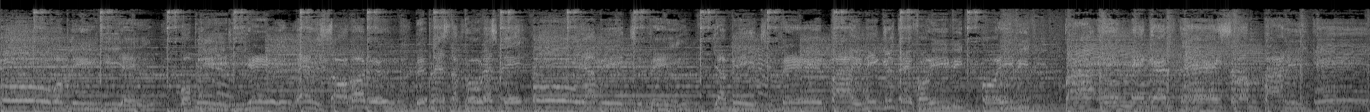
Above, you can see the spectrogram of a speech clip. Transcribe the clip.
Åh, oh, hvor blev de af? Hvor blev de af? Alle sommerne med plaster på deres knæ. Åh, oh, jeg vil tilbage. Jeg vil tilbage. Bare en enkelt dag for evigt, for evigt. Bare en enkelt dag som barn igen.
